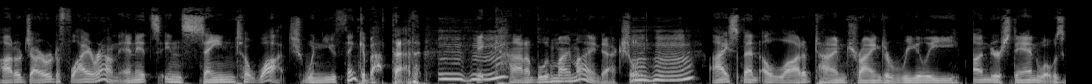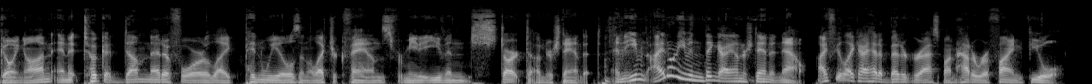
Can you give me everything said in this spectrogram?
auto gyro to fly around and it's insane to watch when you think about that. It mm-hmm. kind of blew my mind actually. Mm-hmm. I spent a lot of time trying to really understand what was going on and it took a dumb metaphor like pinwheels and electric fans for me to even start to understand it. And even i don't even think i understand it now. I feel like i had a better grasp on how to refine fuel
